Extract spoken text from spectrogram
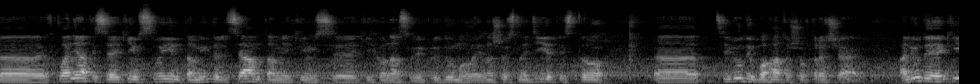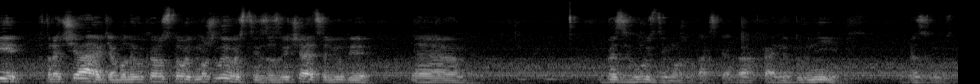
е, вклонятися якимсь своїм там ідольцям, там, якимсь, е, яких вона собі придумала, і на щось надіятись, то е, ці люди багато що втрачають. А люди, які втрачають або не використовують можливості, зазвичай це люди е, безглузді, можна так сказати, да? хай не дурні, безглузді.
